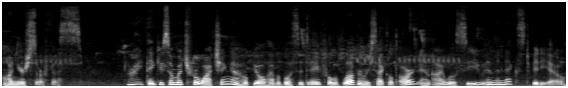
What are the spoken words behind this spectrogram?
on your surface. All right, thank you so much for watching. I hope you all have a blessed day full of love and recycled art, and I will see you in the next video.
